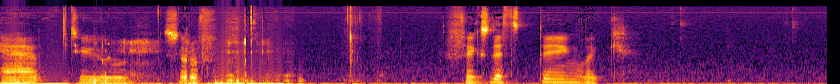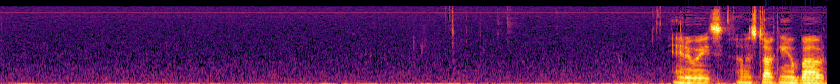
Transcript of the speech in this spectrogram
have to sort of fix this thing like anyways I was talking about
